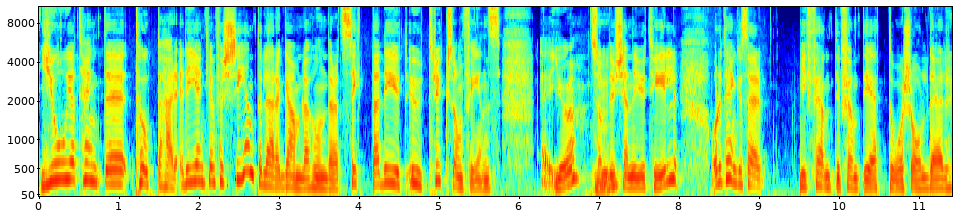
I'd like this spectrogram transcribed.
Jo, jag tänkte ta upp det här. Är det egentligen för sent att lära gamla hundar att sitta? Det är ju ett uttryck som finns, eh, ju, som Mm. du känner ju till. Och då tänker jag så här, vid 50-51 års ålder,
